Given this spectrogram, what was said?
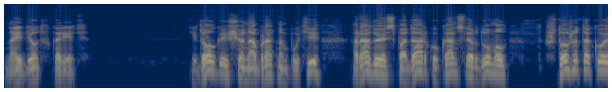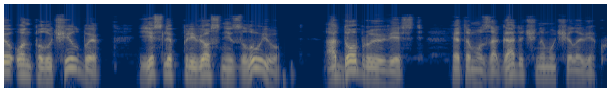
найдет в карете. И долго еще на обратном пути, радуясь подарку, канцлер думал, что же такое он получил бы, если б привез не злую, а добрую весть этому загадочному человеку.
